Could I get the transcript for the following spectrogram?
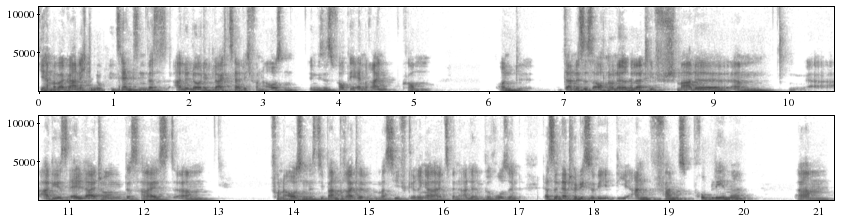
Die haben aber gar nicht genug Lizenzen, dass alle Leute gleichzeitig von außen in dieses VPN reinkommen. Und dann ist es auch nur eine relativ schmale ähm, ADSL-Leitung. Das heißt, ähm, von außen ist die Bandbreite massiv geringer, als wenn alle im Büro sind. Das sind natürlich so die, die Anfangsprobleme. Ähm,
